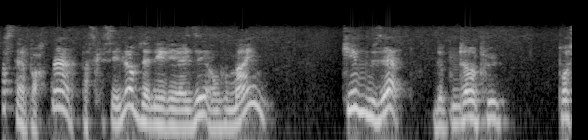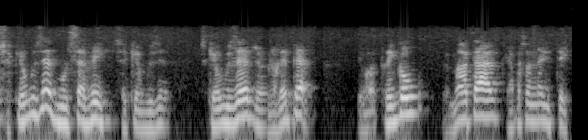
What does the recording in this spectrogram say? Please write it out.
Ça, c'est important, parce que c'est là que vous allez réaliser en vous-même qui vous êtes de plus en plus. Pas ce que vous êtes, vous savez ce que vous êtes. Ce que vous êtes, je le répète, c'est votre ego, le mental, la personnalité.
